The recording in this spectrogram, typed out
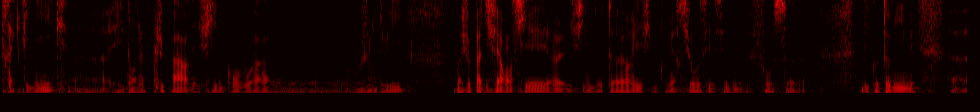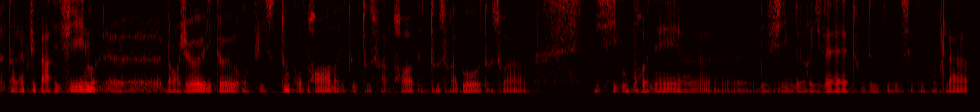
très clinique. et dans la plupart des films qu'on voit aujourd'hui, je ne veux pas différencier les films d'auteur et les films commerciaux, c'est une fausse dichotomie, mais euh, dans la plupart des films, euh, l'enjeu est qu'on puisse tout comprendre et que tout soit propre, tout soit beau, tout soit... Et si vous prenez euh, des films de Rivette ou de, cette époque-là,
